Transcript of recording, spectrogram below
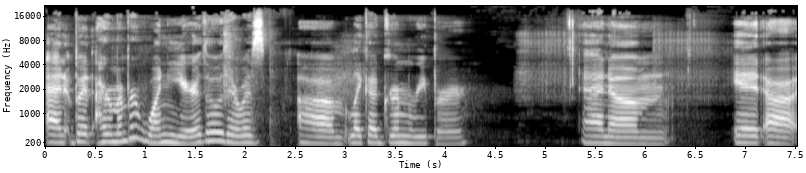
And but I remember one year though there was um like a Grim Reaper. And um it uh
